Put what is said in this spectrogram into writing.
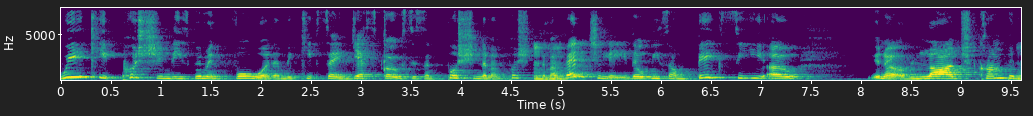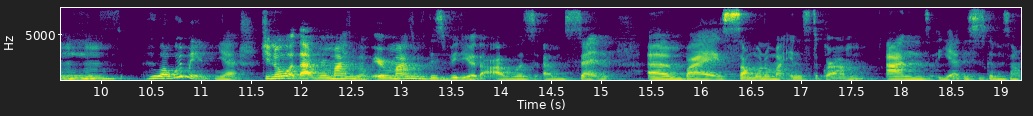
we keep pushing these women forward and we keep saying yes, go sis, and pushing them and pushing them, Mhm. eventually there will be some big CEO, you know, of large companies Mhm. who are women. Yeah. Do you know what that reminds me of? It reminds me of this video that I was um, sent um, by someone on my Instagram. And yeah, this is going to sound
